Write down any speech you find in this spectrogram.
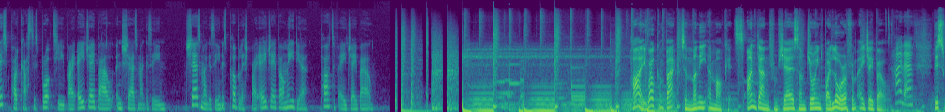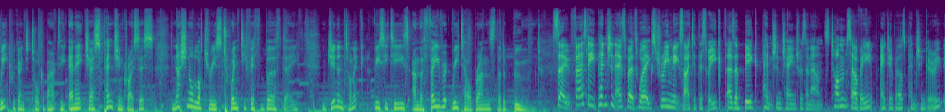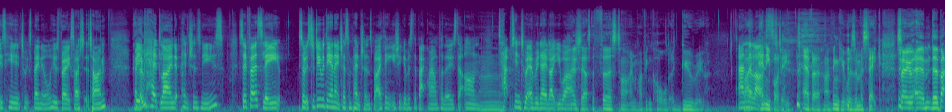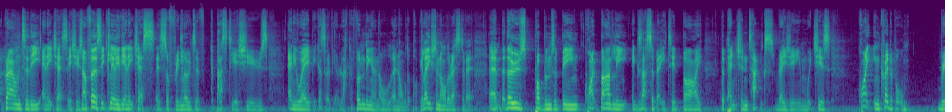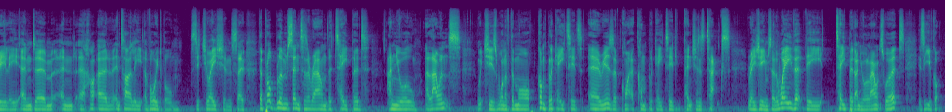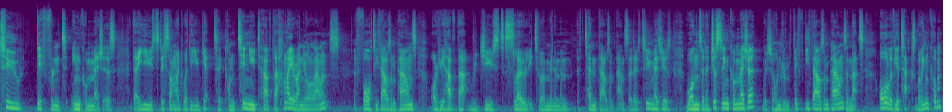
This podcast is brought to you by AJ Bell and Shares Magazine. Shares Magazine is published by AJ Bell Media, part of AJ Bell. Hi, welcome back to Money and Markets. I'm Dan from Shares. I'm joined by Laura from AJ Bell. Hi there. This week we're going to talk about the NHS pension crisis, National Lottery's 25th birthday, gin and tonic, VCTs, and the favourite retail brands that have boomed. So, firstly, pension experts were extremely excited this week as a big pension change was announced. Tom Selby, AJ Bell's pension guru, is here to explain it all. He was very excited at the time. Hello. Big headline at Pensions News. So, firstly, so it's to do with the NHS and pensions, but I think you should give us the background for those that aren't mm. tapped into it every day like you are. Actually, that's the first time I've been called a guru And by the last. anybody ever. I think it was a mistake. So, um, the background to the NHS issues. Now, firstly, clearly the NHS is suffering loads of capacity issues anyway because of you know, lack of funding and an, old, an older population and all the rest of it. Um, but those problems have been quite badly exacerbated by the pension tax regime, which is quite incredible really, and um, and uh, h- an entirely avoidable situation. So the problem centres around the tapered annual allowance, which is one of the more complicated areas of quite a complicated pensions tax regime. So the way that the tapered annual allowance works is that you've got two different income measures that are used to decide whether you get to continue to have the higher annual allowance £40,000 or if you have that reduced slowly to a minimum of £10,000. So those two measures, one's an adjusted income measure, which is £150,000, and that's all of your taxable income.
